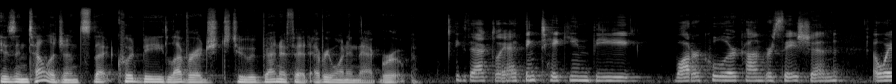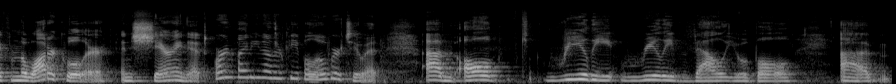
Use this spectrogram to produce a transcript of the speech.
is intelligence that could be leveraged to benefit everyone in that group. Exactly. I think taking the water cooler conversation away from the water cooler and sharing it or inviting other people over to it, um, all really, really valuable um,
